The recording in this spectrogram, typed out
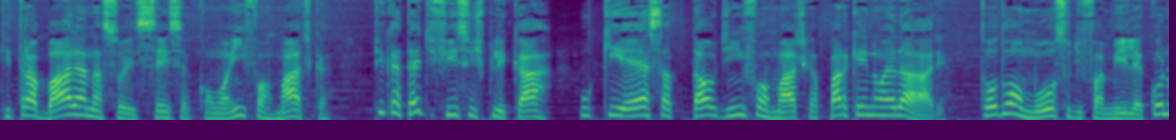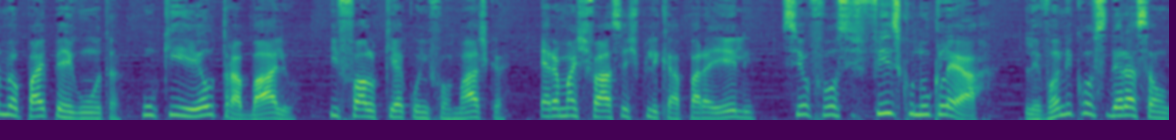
que trabalha na sua essência com a informática, fica até difícil explicar o que é essa tal de informática para quem não é da área. Todo almoço de família, quando meu pai pergunta com que eu trabalho e falo que é com informática, era mais fácil explicar para ele se eu fosse físico nuclear. Levando em consideração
